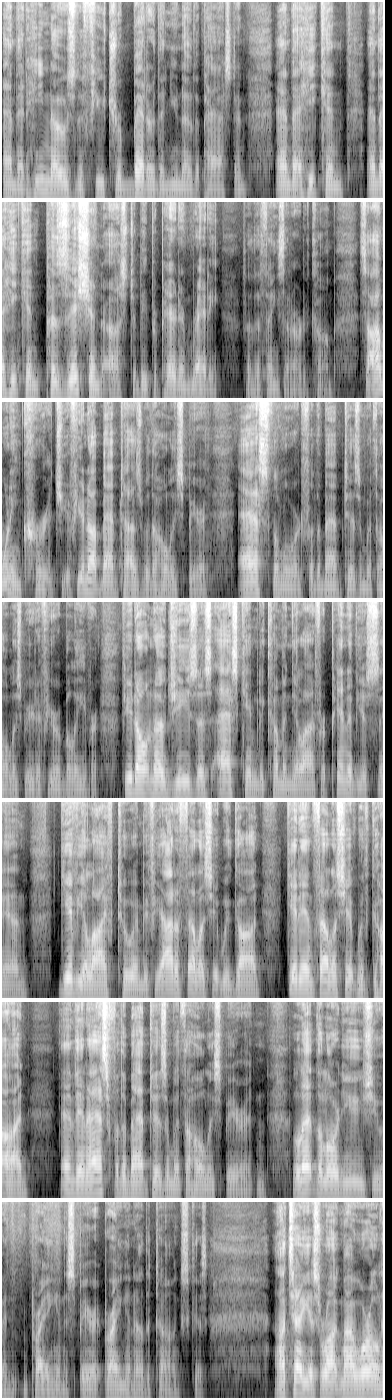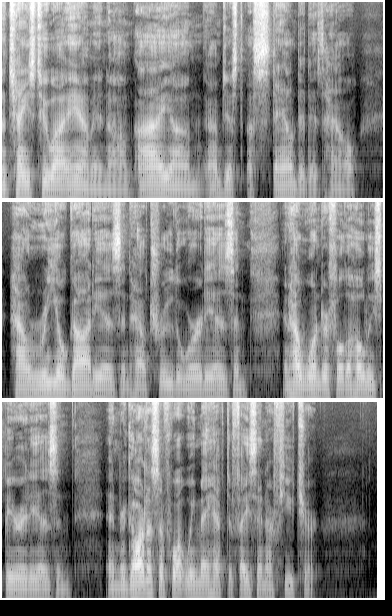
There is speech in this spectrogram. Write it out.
and that he knows the future better than you know the past and, and that he can and that he can position us to be prepared and ready for the things that are to come. So I want to encourage you if you're not baptized with the Holy Spirit, ask the Lord for the baptism with the Holy Spirit if you're a believer. If you don't know Jesus, ask him to come in your life, repent of your sin, give your life to him. If you're out of fellowship with God, get in fellowship with God and then ask for the baptism with the Holy Spirit and let the Lord use you in praying in the Spirit, praying in other tongues. Because I'll tell you, it's rocked my world and changed who I am, and um, I um, I'm just astounded as how how real God is and how true the Word is and and how wonderful the Holy Spirit is and and regardless of what we may have to face in our future,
